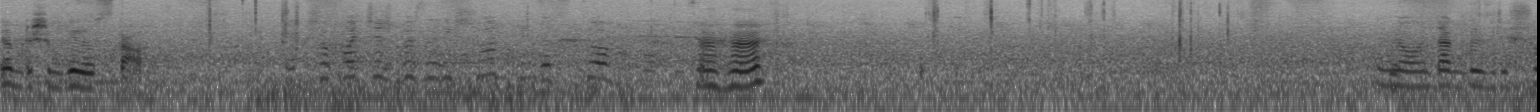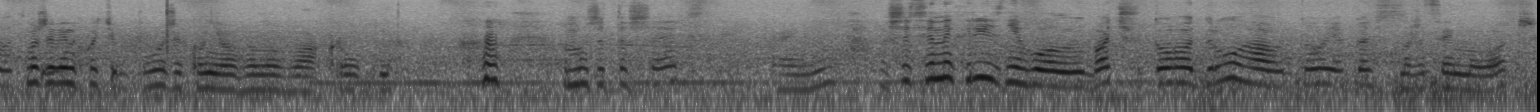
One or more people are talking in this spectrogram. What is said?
Добре, щоб він устав. Якщо хочеш без рішотки, то з цього. боку. Ага. Ну, так без рішотки. Може він хоче, боже, нього голова крупна. А може то шерсть? Та ні. А щось у них різні голови. Бачу, того друга, то якась. Може цей молодший.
